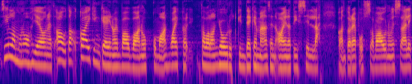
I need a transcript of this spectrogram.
silloin mun ohje on, että auta kaikin keinoin vauvaa nukkumaan, vaikka tavallaan joudutkin tekemään sen aina tissillä kantorepussa vaunuissa. Eli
